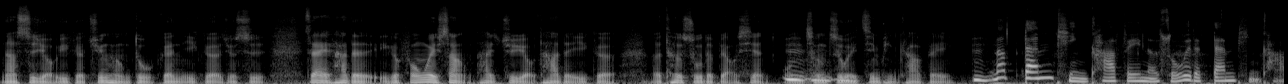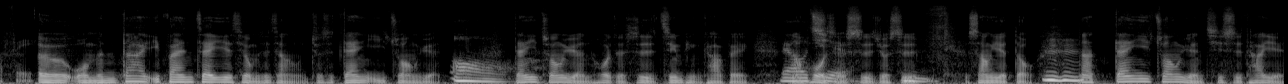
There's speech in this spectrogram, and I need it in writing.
那是有一个均衡度跟一个就是在它的一个风味上，它具有它的一个呃特殊的表现，我们称之为精品咖啡。嗯，那单品咖啡呢？所谓的单品咖啡，呃，我们大概一般在业界，我们是讲就是单一庄园。哦，单一庄园或者是精品咖啡，然后或者是就是商业豆。嗯哼，那单一庄园其实它也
